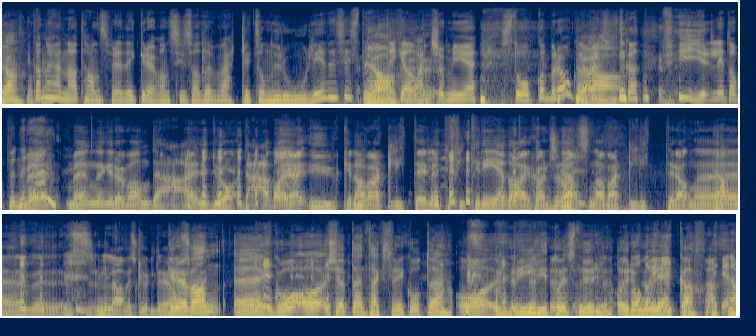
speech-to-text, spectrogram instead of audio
Ja. Det kan jo hende at Hans Fredrik Grøvan syns det hadde vært litt sånn rolig i det siste. Ja. At det ikke hadde vært så mye ståk og bråk. Og Ja. kanskje du skal fyre litt opp under igjen. Men, men Grøvan, det er, du har, det er bare ei uke det har vært litt, eller tre dager kanskje, da, Ja. som det har vært litt rane, Ja. eh, lave skuldre. Grøvan, eh, gå og kjøp deg en taxfree-kvote og bli litt på en snurr og ro Oi. reka. Ja.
